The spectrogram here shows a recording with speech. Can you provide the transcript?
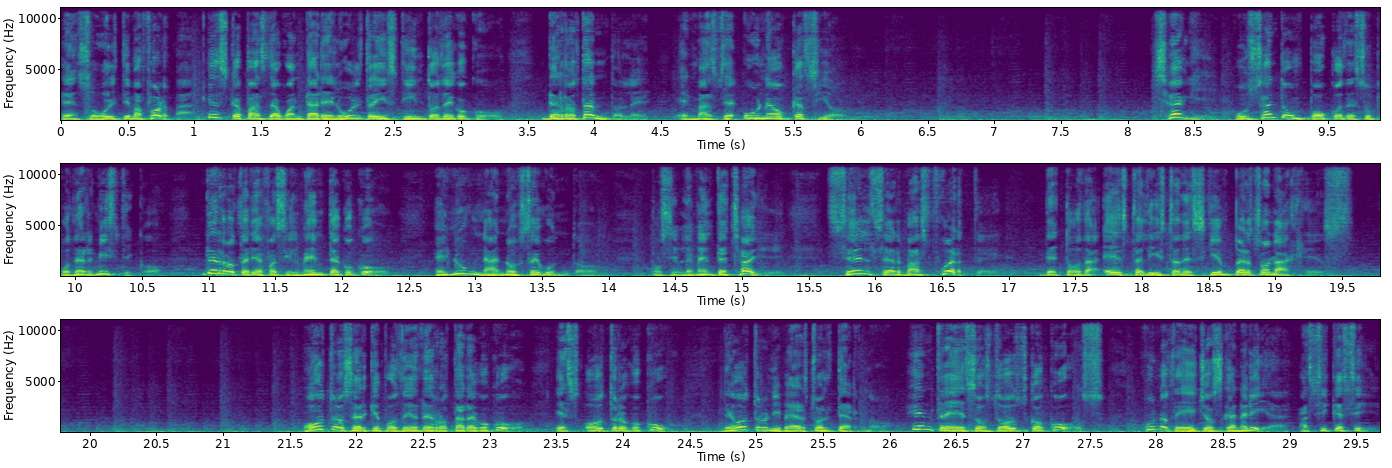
en su última forma, es capaz de aguantar el ultra instinto de Goku, derrotándole en más de una ocasión. Shaggy, usando un poco de su poder místico, derrotaría fácilmente a Goku en un nanosegundo. Posiblemente Shaggy sea el ser más fuerte de toda esta lista de 100 personajes. Otro ser que podría derrotar a Goku es otro Goku, de otro universo alterno. Entre esos dos Gokus, uno de ellos ganaría, así que sí,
